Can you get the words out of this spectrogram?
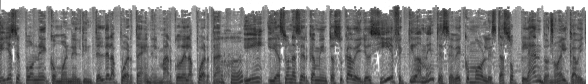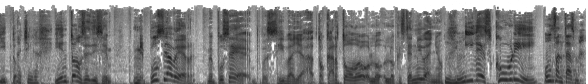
ella se pone como en el dintel de la puerta, en el marco de la puerta, y, y hace un acercamiento a su cabello. Sí, efectivamente, se ve como le está soplando, ¿no? El cabellito. Ah. Y entonces dice, me puse a ver, me puse, pues sí, vaya, a tocar todo lo, lo que está en mi baño, y descubrí Un fantasma.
